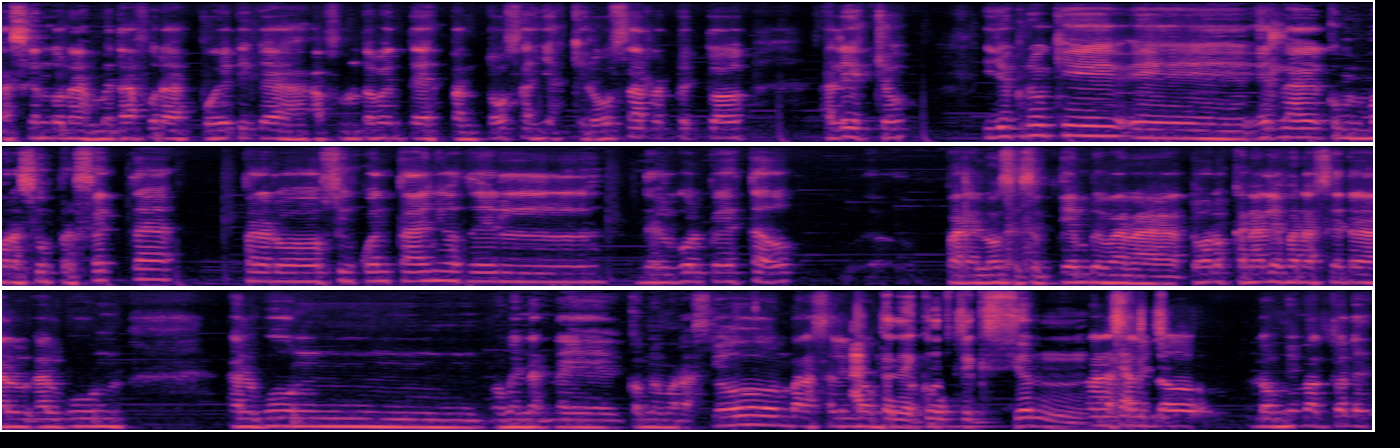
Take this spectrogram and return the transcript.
haciendo unas metáforas poéticas absolutamente espantosas y asquerosas respecto al hecho, y yo creo que eh, es la conmemoración perfecta para los 50 años del, del, golpe de Estado. Para el 11 de septiembre van a, todos los canales van a hacer algún algún eh, conmemoración, van a salir acto de constricción. Van a salir los, mismos actores.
